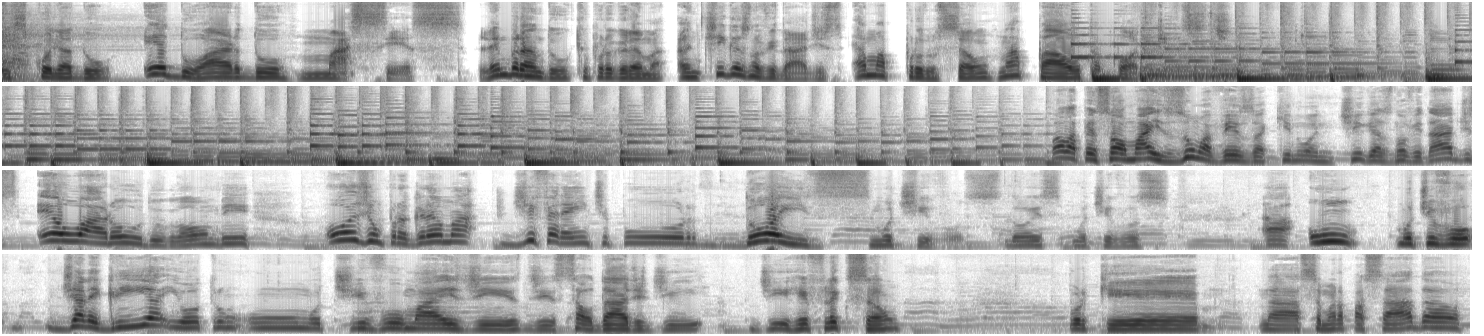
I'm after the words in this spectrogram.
escolha do Eduardo Masses. Lembrando que o programa Antigas Novidades é uma produção na Pauta Podcast. Fala pessoal, mais uma vez aqui no Antigas Novidades, eu, Haroldo Glombe. Hoje um programa diferente por dois motivos. Dois motivos. Uh, um motivo de alegria e outro um motivo mais de, de saudade, de, de reflexão. Porque na semana passada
